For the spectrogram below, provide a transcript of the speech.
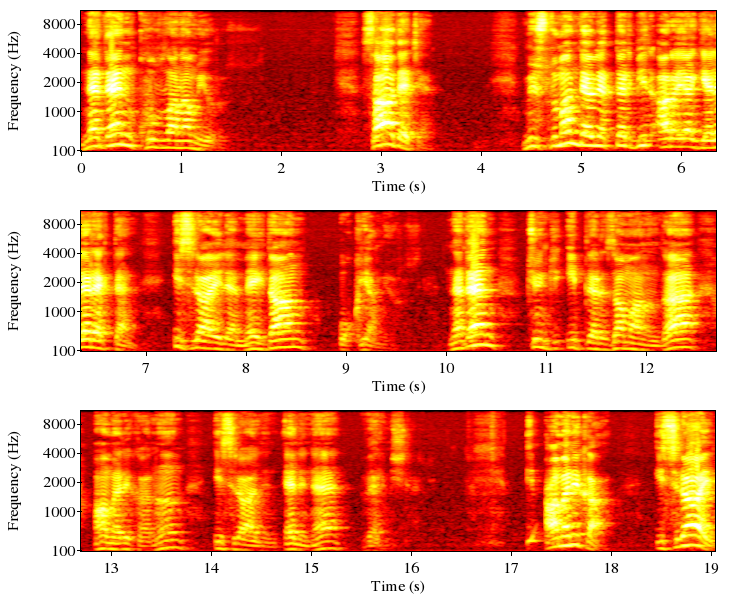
neden kullanamıyoruz? Sadece Müslüman devletler bir araya gelerekten İsrail'e meydan okuyamıyoruz. Neden? Çünkü ipleri zamanında Amerika'nın İsrail'in eline vermişler. Amerika, İsrail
